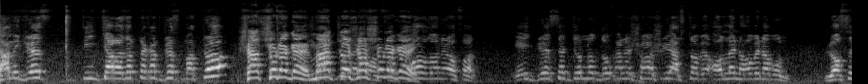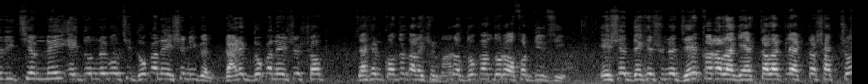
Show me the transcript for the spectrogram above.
দামি ড্রেস তিন চার হাজার টাকার ড্রেস মাত্র সাতশো টাকায় মাত্র সাতশো টাকায়। অফার এই ড্রেসের জন্য দোকানে সরাসরি আসতে হবে অনলাইন হবে না বোন। লসের ইচ্ছে নেই এই জন্যই বলছি দোকানে এসে নিবেন। ডাইরেক্ট দোকানে এসে সব দেখেন কত কালেকশন পুরো দোকান ধরে অফার দিয়েছি। এসে দেখে শুনে যে কটা লাগে একটা লাগলে একটা সাতশো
